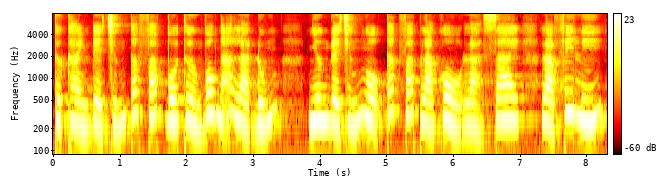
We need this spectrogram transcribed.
Thực hành để chứng các pháp vô thường vô ngã là đúng, nhưng để chứng ngộ các pháp là khổ là sai, là phi lý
